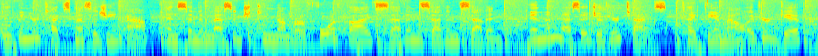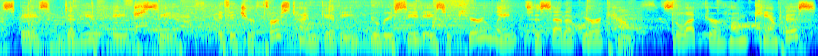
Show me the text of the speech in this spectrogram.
open your text messaging app and send a message to number 45777. In the message of your text, type the amount of your gift space WHC. If it's your first time giving, you'll receive a secure link to set up your account. Select your home campus,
